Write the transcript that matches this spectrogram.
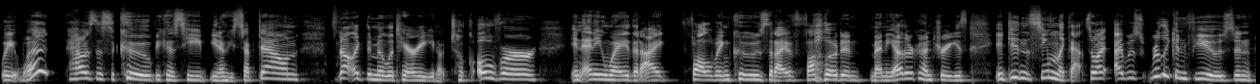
wait, what? How is this a coup? Because he, you know, he stepped down. It's not like the military, you know, took over in any way that I following coups that I've followed in many other countries, it didn't seem like that. So I, I was really confused. And,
